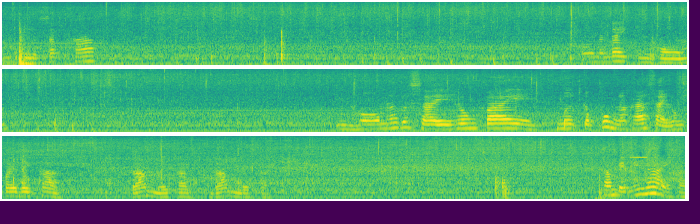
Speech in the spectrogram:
มันเดือดสักพักพอมันได้กลิ่นหอมกลิ่น หอมแล้วก็ใส่ลงไปหมึกกับกุ้งนะคะ ใส่ลงไปเลยค่ะดั้มเลยค่ะดั้มเลยค่ะทำแบบง่ายๆค่ะ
